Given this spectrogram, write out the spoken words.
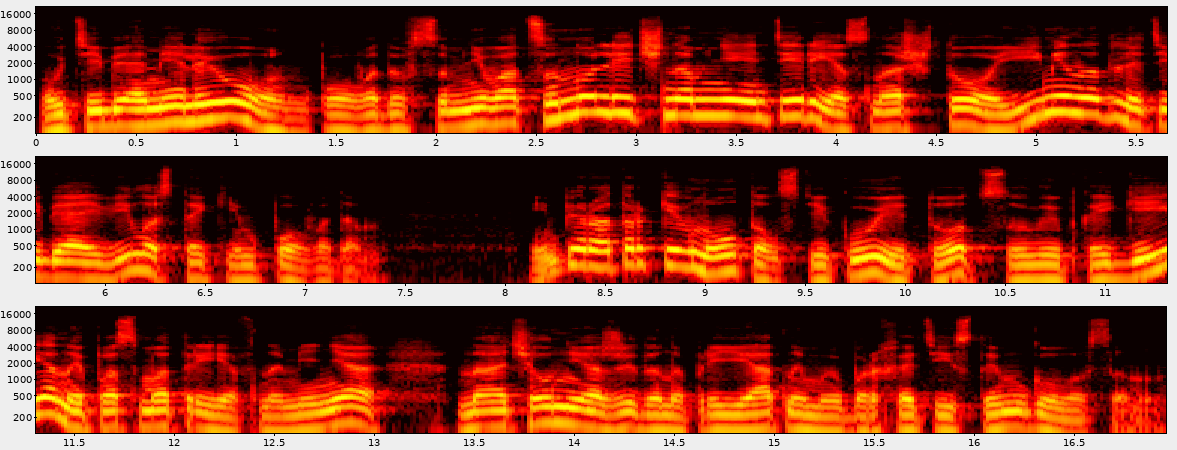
У тебя миллион поводов сомневаться, но лично мне интересно, что именно для тебя явилось таким поводом. Император кивнул толстяку, и тот, с улыбкой гиены, посмотрев на меня, начал неожиданно приятным и бархатистым голосом.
